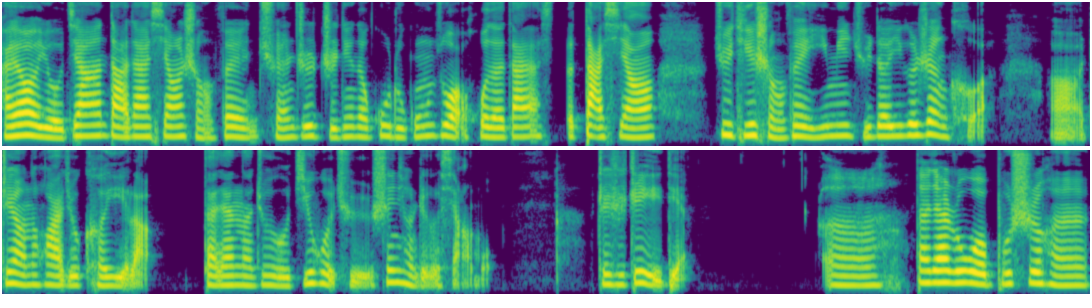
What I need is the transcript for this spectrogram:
还要有加拿大大西洋省份全职指定的雇主工作，获得大大西洋具体省份移民局的一个认可，啊，这样的话就可以了。大家呢就有机会去申请这个项目，这是这一点。嗯，大家如果不是很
